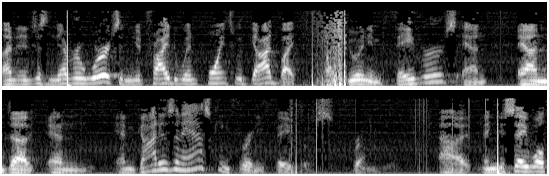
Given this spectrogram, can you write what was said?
And it just never works. And you try to win points with God by, by doing Him favors, and and uh, and and God isn't asking for any favors from you. Uh, and you say, well,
